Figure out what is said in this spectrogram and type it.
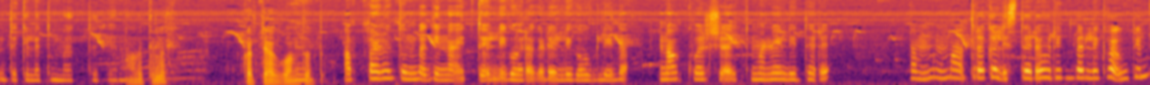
ಅದಕ್ಕೆಲ್ಲ ತುಂಬ ಆಗ್ತದೆ ಅದಕ್ಕೆಲ್ಲ ಖರ್ಚಾಗುವಂಥದ್ದು ಅಪ್ಪನೂ ತುಂಬ ದಿನ ಆಯಿತು ಎಲ್ಲಿಗೆ ಹೊರಗಡೆ ಎಲ್ಲಿಗೆ ಹೋಗಲಿಲ್ಲ. ನಾಲ್ಕು ವರ್ಷ ಆಯಿತು ಮನೆಯಲ್ಲಿದ್ದಾರೆ. ನಮ್ಮನ್ನು ಮಾತ್ರ ಕಳಿಸ್ತಾರೆ ಅವ್ರಿಗೆ ಬರ್ಲಿಕ್ಕೆ ಆಗೋದಿಲ್ಲ.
